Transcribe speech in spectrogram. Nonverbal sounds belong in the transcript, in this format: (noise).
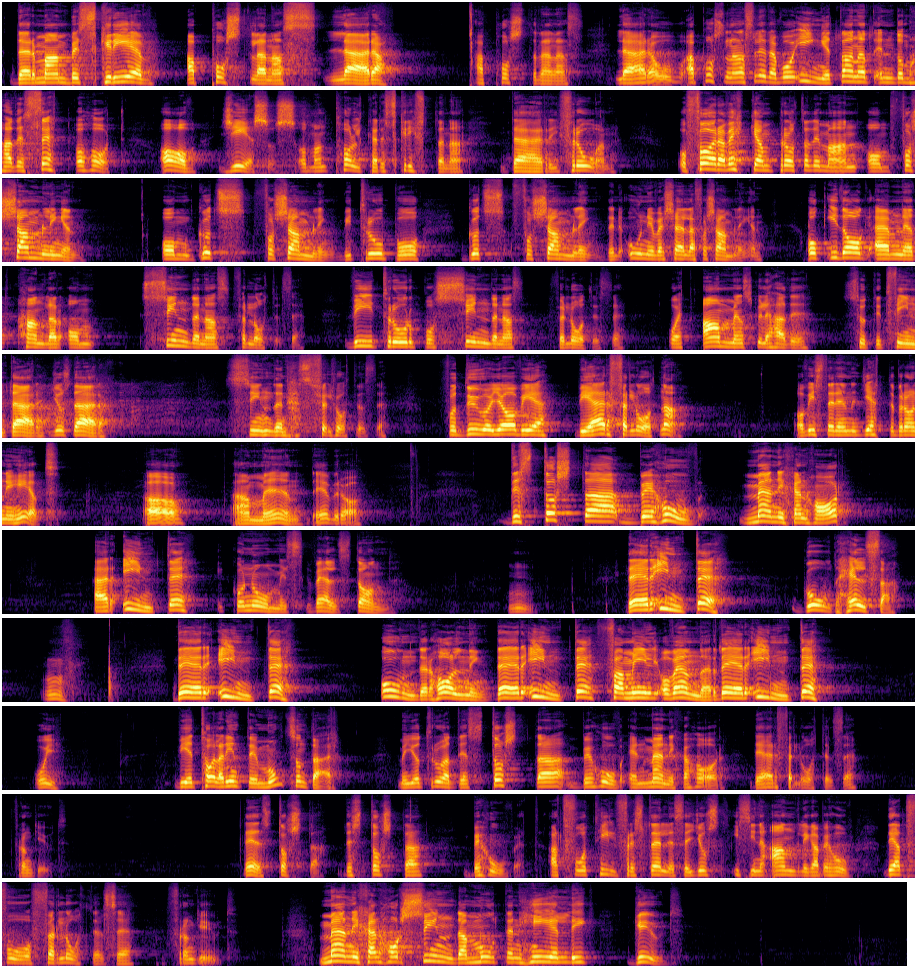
där man beskrev apostlarnas lära. Apostlarnas lära. Och apostlarnas lära var inget annat än de hade sett och hört av Jesus och man tolkade skrifterna därifrån. Och förra veckan pratade man om församlingen, om Guds församling. Vi tror på Guds församling, den universella församlingen. Och idag ämnet handlar om syndernas förlåtelse. Vi tror på syndernas förlåtelse. Och ett amen skulle ha suttit fint där, just där. Syndernas förlåtelse. För du och jag, vi är, vi är förlåtna. Och visst är det en jättebra nyhet? Ja, amen, det är bra. Det största behov människan har är inte ekonomiskt välstånd. Mm. Det är inte god hälsa. Mm. Det är inte underhållning. Det är inte familj och vänner. Det är inte... Oj. Vi talar inte emot sånt där. Men jag tror att det största behov en människa har, det är förlåtelse från Gud. Det är det största, det största behovet. Att få tillfredsställelse just i sina andliga behov, det är att få förlåtelse från Gud. Människan har syndat mot en helig Gud.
